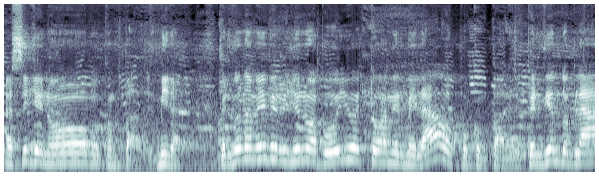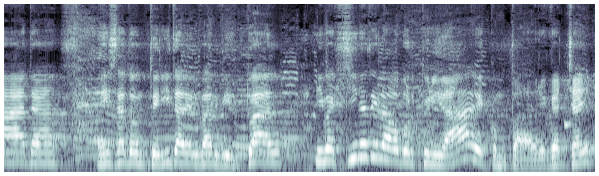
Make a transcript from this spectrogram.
Así que no, pues, compadre. Mira, Perdóname, pero yo no apoyo estos amermelados, pues compadre. Perdiendo plata, esa tonterita del bar virtual. Imagínate las oportunidades, compadre, ¿cachai?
